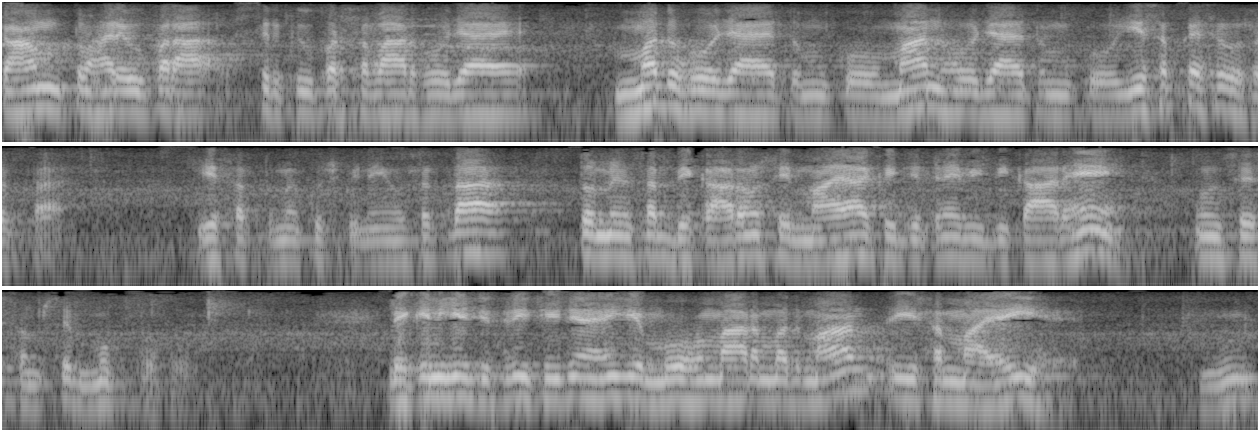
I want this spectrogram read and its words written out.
काम तुम्हारे ऊपर सिर के ऊपर सवार हो जाए, मद हो जाए तुमको, मान हो जाए तुमको, ये सब कैसे हो सकता है? ये सब तुम्हें कुछ भी नहीं हो सकता। तुम इन सब विकारों से माया के जितने भी विकार हैं, उनसे सबसे मुक्त हो। लेकिन ये जितनी चीज़ें हैं, ये मोह, मार, मद, मान, ये सब माया ही है। हम्म।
